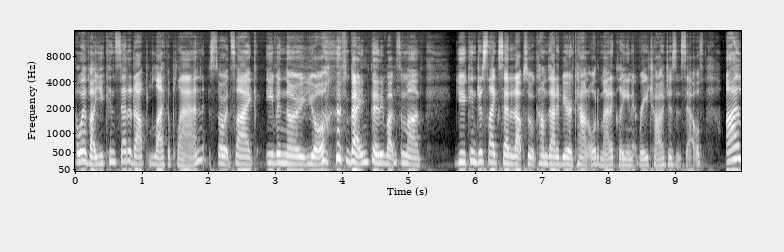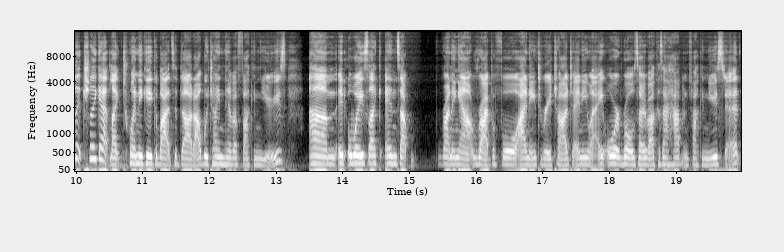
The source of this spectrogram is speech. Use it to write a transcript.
However, you can set it up like a plan. So it's like even though you're paying 30 bucks a month, you can just like set it up so it comes out of your account automatically and it recharges itself. I literally get like 20 gigabytes of data, which I never fucking use. Um, it always like ends up running out right before I need to recharge anyway, or it rolls over because I haven't fucking used it.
